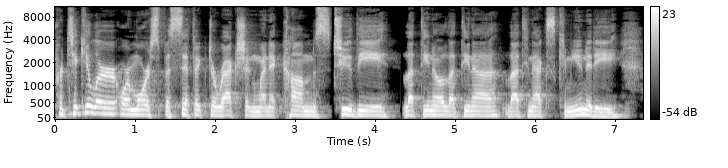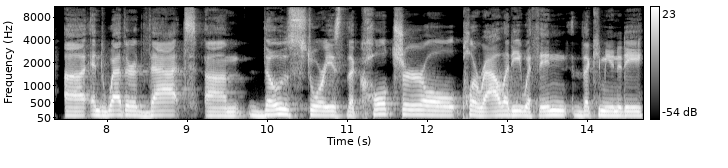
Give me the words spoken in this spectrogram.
particular or more specific direction when it comes to the Latino, Latina, Latinx community, uh, and whether that um, those stories, the cultural plurality within the community,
